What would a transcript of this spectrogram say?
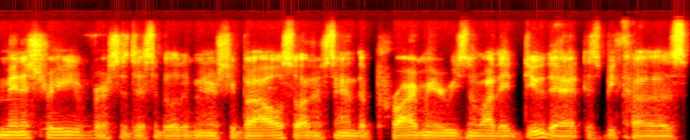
ministry versus disability ministry, but I also understand the primary reason why they do that is because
